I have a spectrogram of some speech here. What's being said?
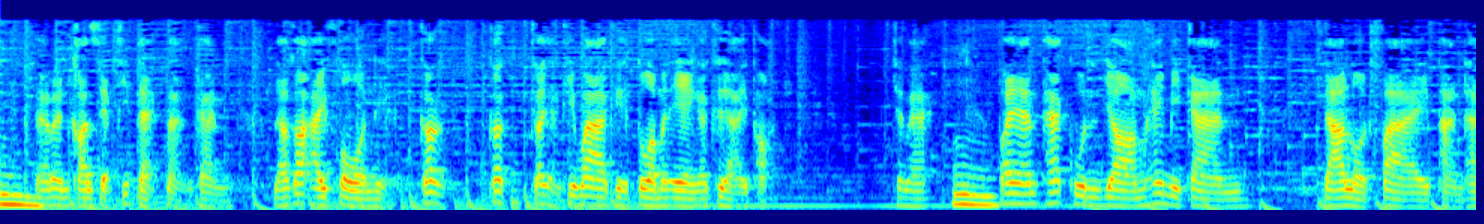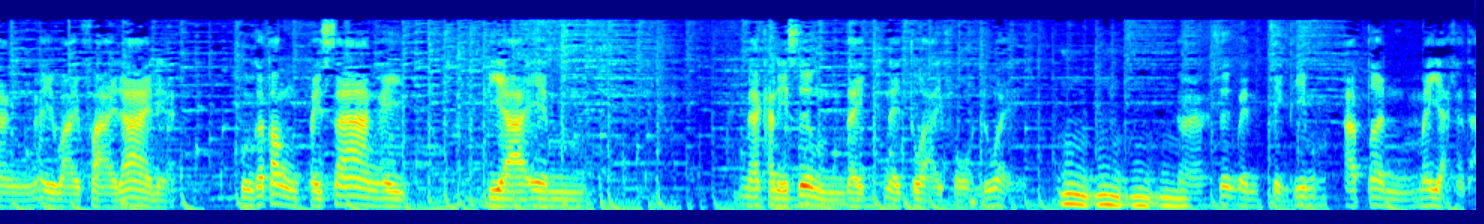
อืมนะเป็น concept ที่แตกต่างกัน แล้วก็ iPhone เนี่ยก็ก็ก็อย่างที่ว่าคือตัวมันเองก็คือ iPod ใช่ไหมอืมเพราะฉะนั้นถ้าคุณยอมให้มีการดาวน์โหลดไฟล์ผ่านทางไอ้ Wi-Fi ได้เนี่ย คุณก็ต้องไปสร้างไอ้ DRM mechanism ในในตัว iPhone ด้วย อืมอืมอืมอืมนะซึ่งเป็นสิ่งที่ Apple ไม่อยากจะท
